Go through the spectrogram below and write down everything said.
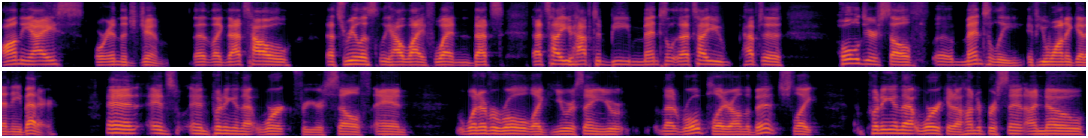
on the ice or in the gym. That like that's how that's realistically how life went and that's that's how you have to be mentally that's how you have to hold yourself uh, mentally if you want to get any better. And it's and putting in that work for yourself and whatever role like you were saying you're that role player on the bench like putting in that work at 100% i know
